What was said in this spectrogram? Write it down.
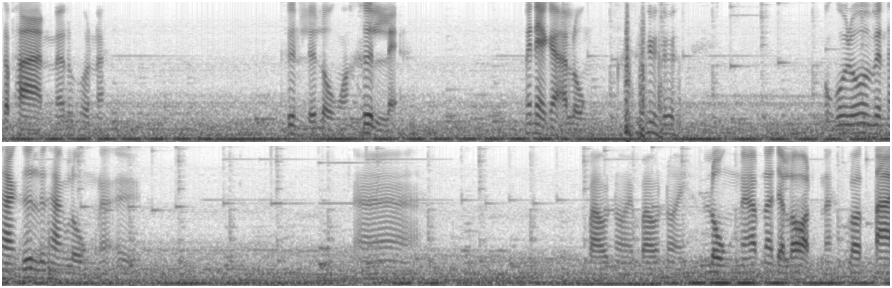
สะพานนะทุกคนนะ ขึ้นหรือลงวะขึ้นแหละ ไม่แน่ก็อาลง ผมก็ไม่รู้ว่ามันเป็นทางขึ้นหรือทางลงนะเอออ่าเบาหน่อยเบาหน่อยลงนะครับน่าจะรอดนะรอดใต้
